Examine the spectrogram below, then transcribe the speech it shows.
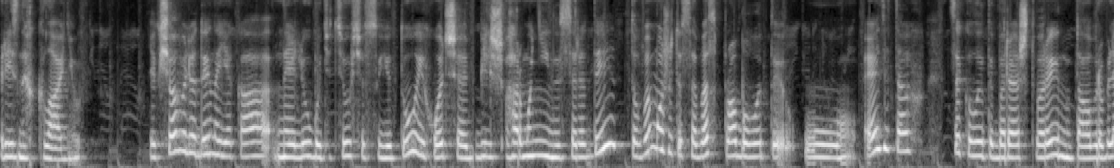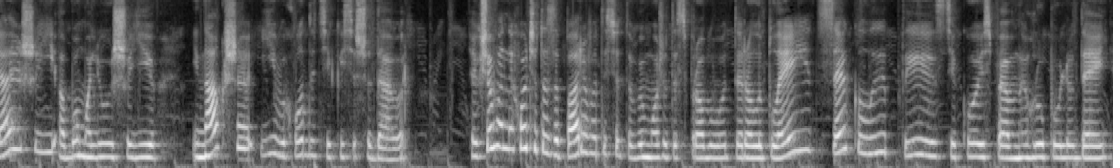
різних кланів. Якщо ви людина, яка не любить цю всю суєту і хоче більш гармонійної середи, то ви можете себе спробувати у едітах. Це коли ти береш тварину та обробляєш її, або малюєш її інакше, і виходить якийсь шедевр. Якщо ви не хочете запарюватися, то ви можете спробувати ролеплеї. Це коли ти з якоюсь певною групою людей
